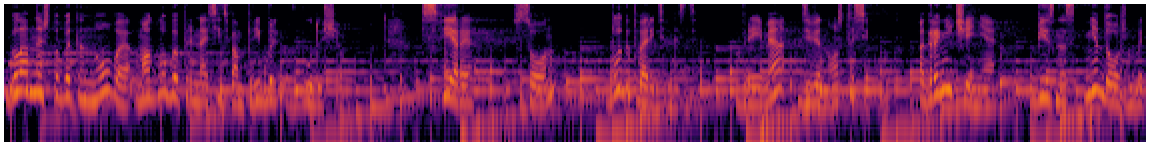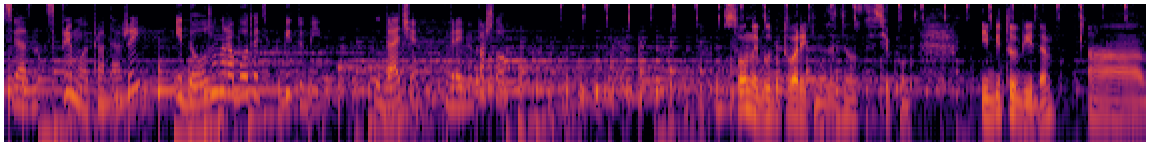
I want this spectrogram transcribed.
Главное, чтобы это новое могло бы приносить вам прибыль в будущем. Сферы – сон, благотворительность. Время – 90 секунд. Ограничения – бизнес не должен быть связан с прямой продажей и должен работать B2B. Удачи! Время пошло! Сонный благотворительность за 90 секунд. И B2B, да? А,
